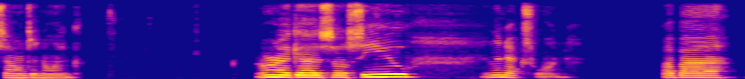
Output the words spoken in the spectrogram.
sounds annoying. Alright guys, I'll see you in the next one. Bye bye.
